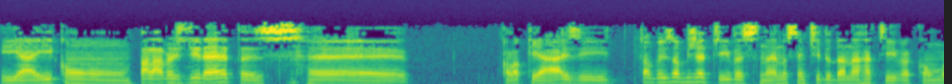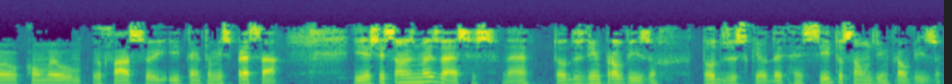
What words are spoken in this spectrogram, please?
E aí com palavras diretas, é, coloquiais e talvez objetivas, né? No sentido da narrativa, como eu, como eu, eu faço e, e tento me expressar. E estes são os meus versos, né? Todos de improviso. Todos os que eu recito são de improviso.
